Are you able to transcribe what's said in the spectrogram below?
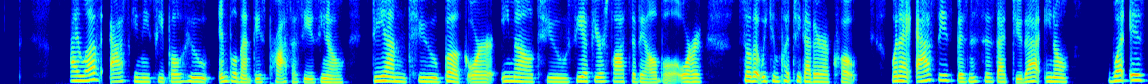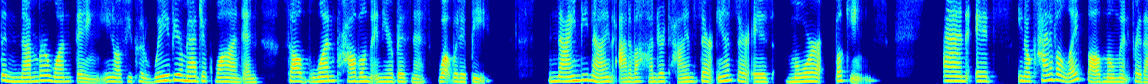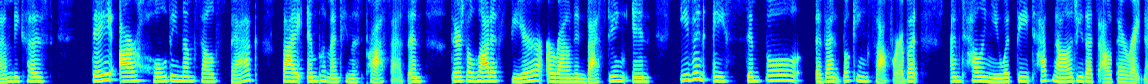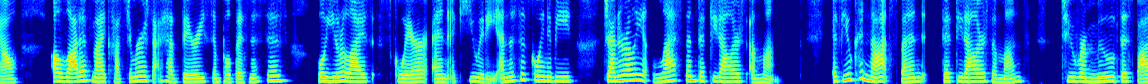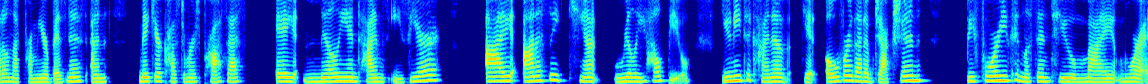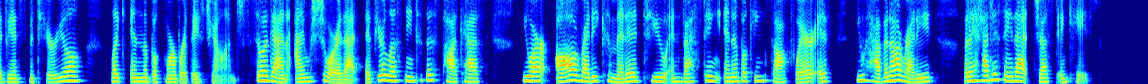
I love asking these people who implement these processes, you know, DM to book or email to see if your slot's available or so that we can put together a quote. When I ask these businesses that do that, you know, what is the number one thing? You know, if you could wave your magic wand and solve one problem in your business, what would it be? 99 out of 100 times their answer is more bookings. And it's, you know, kind of a light bulb moment for them because they are holding themselves back by implementing this process. And there's a lot of fear around investing in even a simple event booking software. But I'm telling you, with the technology that's out there right now, a lot of my customers that have very simple businesses will utilize Square and Acuity. And this is going to be generally less than $50 a month. If you cannot spend $50 a month to remove this bottleneck from your business and make your customers process a million times easier, I honestly can't really help you. You need to kind of get over that objection before you can listen to my more advanced material like in the Book More Birthdays Challenge. So, again, I'm sure that if you're listening to this podcast, you are already committed to investing in a booking software if you haven't already, but I had to say that just in case.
